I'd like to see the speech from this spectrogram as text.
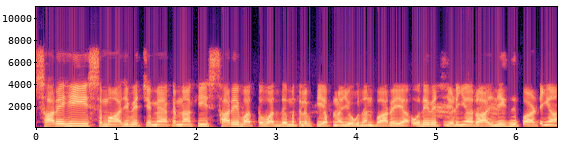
ਸਾਰੇ ਹੀ ਸਮਾਜ ਵਿੱਚ ਮੈਂ ਕਹਿੰਦਾ ਕਿ ਸਾਰੇ ਵੱਧ ਤੋਂ ਵੱਧ ਮਤਲਬ ਕਿ ਆਪਣਾ ਯੋਗਦਾਨ ਪਾ ਰਹੇ ਆ। ਉਹਦੇ ਵਿੱਚ ਜਿਹੜੀਆਂ ਰਾਜਨੀਤਿਕ ਪਾਰਟੀਆਂ,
